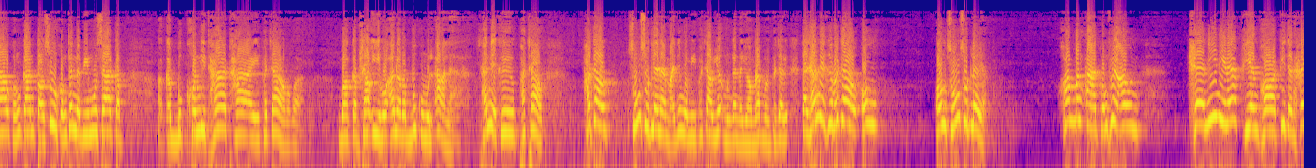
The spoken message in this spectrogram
ราวของการต่อสู้ของท่านนบีมูซากับ กับบุคคลที่ท้าทายพระเจ้าบอกว่า บอกกับชาวอีบอกอันรับบุกุมุลอาลาฉันเนี่ยคือพระเจ้า พระเจ้าสูงสุดเลยนะหมายถึงว่ามีพระเจ้าเยอะเหมือนกันนะยอมรับมันพระเจ้า แต่ฉันเนี่ยคือพระเจ้าองค์องค์สูงสุดเลยอะความบังอาจของฟิรเอาแค่นี้นี่นะ เพียงพอที่จะให้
